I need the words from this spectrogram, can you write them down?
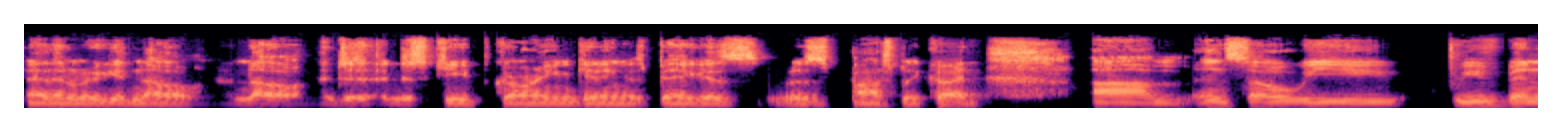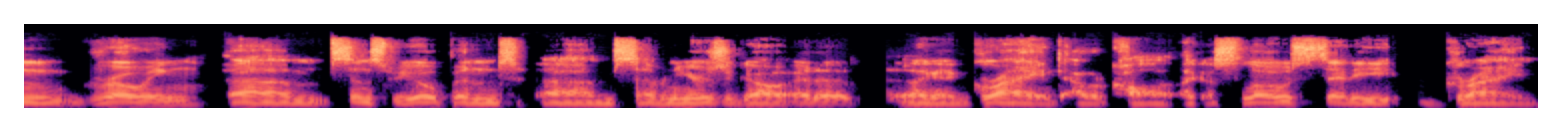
and then we get another one, another one, and just, and just keep growing and getting as big as as possibly could. Um, and so we we've been growing um, since we opened um, seven years ago at a like a grind i would call it like a slow steady grind.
